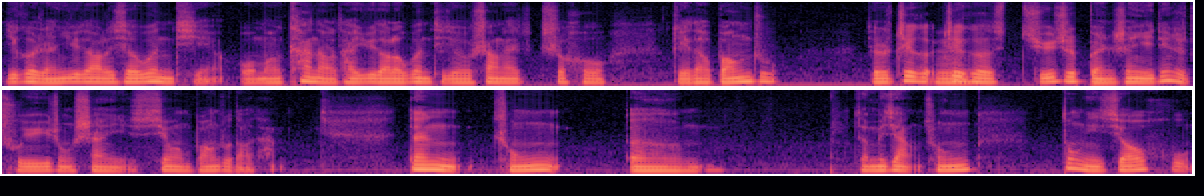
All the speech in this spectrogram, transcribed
一个人遇到了一些问题，我们看到他遇到了问题，就上来之后给到帮助，就是这个这个举止本身一定是出于一种善意，希望帮助到他。但从嗯，怎么讲？从动力交互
